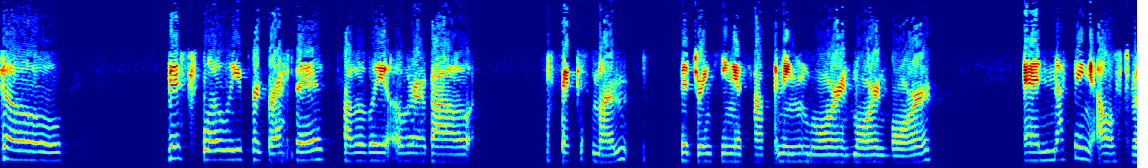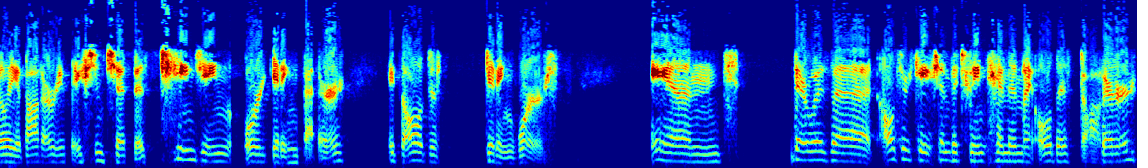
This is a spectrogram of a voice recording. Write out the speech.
So this slowly progresses, probably over about six months. The drinking is happening more and more and more. And nothing else really about our relationship is changing or getting better. It's all just getting worse. And there was an altercation between him and my oldest daughter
